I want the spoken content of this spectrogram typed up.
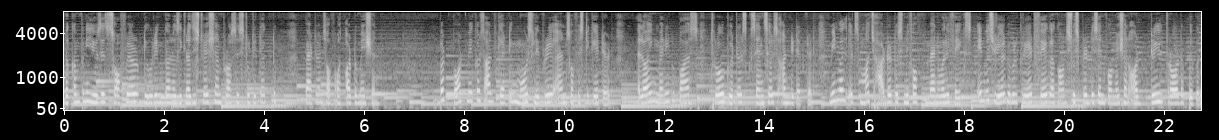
The company uses software during the registration process to detect patterns of automation. But bot makers are getting more slippery and sophisticated, allowing many to pass through Twitter's sensors undetected. Meanwhile, it's much harder to sniff off manually fakes, in which real people create fake accounts to spread disinformation or defraud people.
